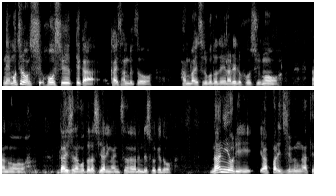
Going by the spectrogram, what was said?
ねもちろん報酬っていうか海産物を販売することで得られる報酬もあの大事なことだしやりがいにつながるんでしょうけど何よりやっぱり自分が手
